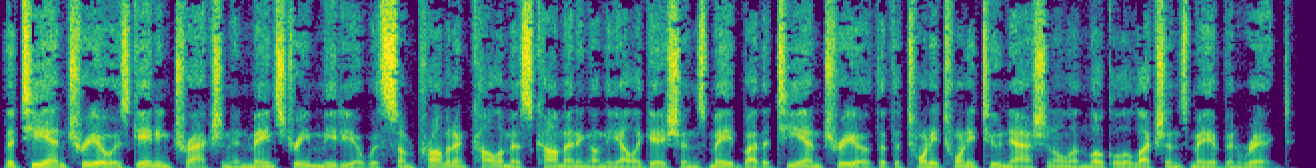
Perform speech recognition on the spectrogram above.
The TN Trio is gaining traction in mainstream media with some prominent columnists commenting on the allegations made by the TN Trio that the 2022 national and local elections may have been rigged.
